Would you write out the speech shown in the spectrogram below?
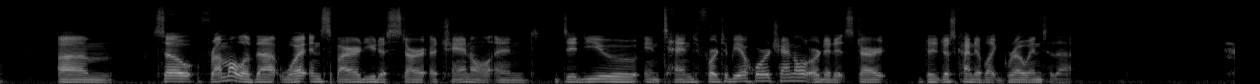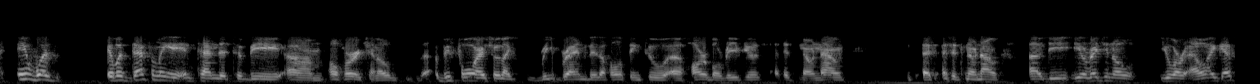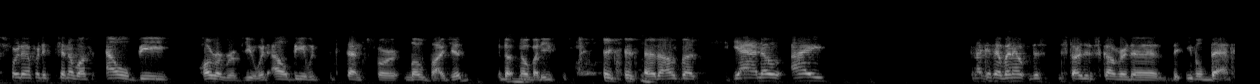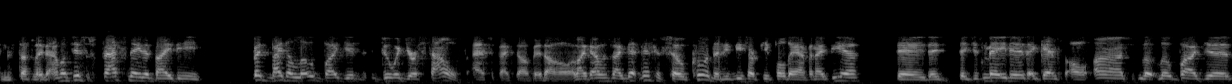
Um so from all of that, what inspired you to start a channel and did you intend for it to be a horror channel or did it start did it just kind of like grow into that? It was it was definitely intended to be um, a horror channel. Before I sort of like rebranded the whole thing to uh, horrible reviews, as it's known now. As, as it's known now, uh, the the original URL, I guess, for the for the channel was LB Horror Review. With LB, which stands for low budget. Mm-hmm. Nobody figured that out, but yeah, no, I like I said when I started to discover the the Evil Dead and stuff like that, I was just fascinated by the but by the low budget do it yourself aspect of it all. Like i was like this is so cool that these are people they have an idea they they, they just made it against all odds low, low budget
